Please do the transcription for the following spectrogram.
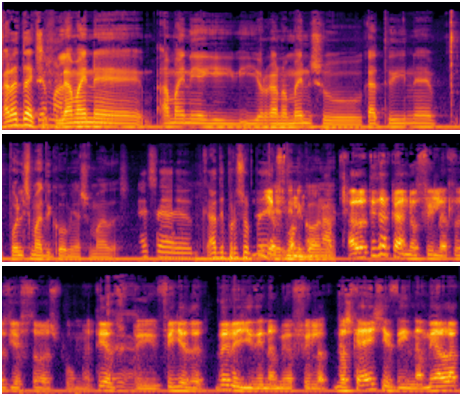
Αλλά εντάξει, Δεν φίλε, άμα είναι, άμα είναι η, η οργανωμένη σου κάτι, είναι πολύ πολύ σημαντικό μιας ομάδας. Σε αντιπροσωπεύει Για την εικόνα. Αλλά τι θα κάνει ο φίλαθλος γι' αυτό, ας πούμε; Τι θα τους πει, φύγετε. Δεν έχει δύναμη ο φίλαθλος. Βασικά έχει δύναμη, αλλά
